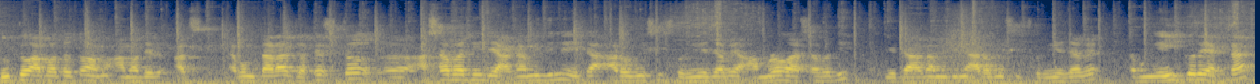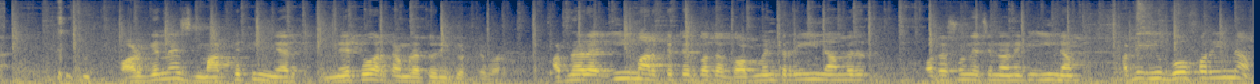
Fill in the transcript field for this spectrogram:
দুটো আপাতত আমাদের আছে এবং তারা যথেষ্ট আশাবাদী যে আগামী দিনে এটা আরও বেশি ছড়িয়ে যাবে। আমরাও আশাবাদী যে এটা আগামী দিনে আরও বেশি ছড়িয়ে যাবে এবং এই করে একটা অর্গানাইজড মার্কেটিং নেটওয়ার্ক আমরা তৈরি করতে পারব। আপনারা ই মার্কেটের কথা গভর্নমেন্টের ই নামের কথা শুনেছেন অনেকে ই নাম আপনি ইউ গো ফর ই নাম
